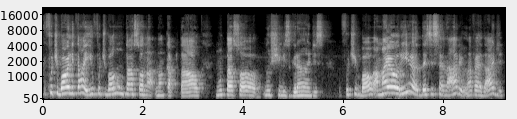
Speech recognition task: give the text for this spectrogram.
O futebol, ele tá aí. O futebol não tá só na, na capital, não está só nos times grandes. O futebol, a maioria desse cenário, na verdade,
